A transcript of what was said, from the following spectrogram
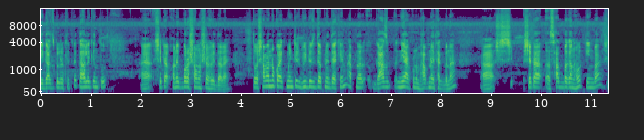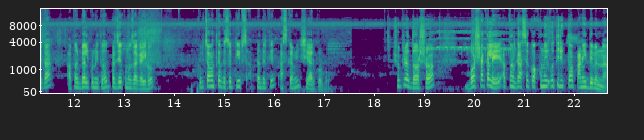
এই গাছগুলোর ক্ষেত্রে, তাহলে কিন্তু সেটা অনেক বড় সমস্যা হয়ে দাঁড়ায়। তো সামান্য কয়েক মিনিটের ভিডিও যদি আপনি দেখেন, আপনার গাছ নিয়ে আর কোনো ভাবনাই থাকবে না। সেটা ছাদ বাগান হোক কিংবা সেটা আপনার ব্যালকনিতে হোক বা যে কোনো জায়গায় হোক, খুব চমৎকার কিছু টিপস আপনাদেরকে আজকে আমি শেয়ার করব। সুপ্রিয় দর্শক বর্ষাকালে আপনার গাছে কখনোই অতিরিক্ত পানি দেবেন না।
